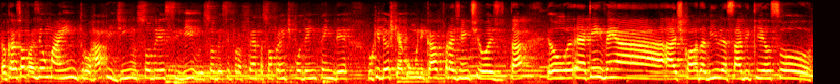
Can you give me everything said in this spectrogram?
eu quero só fazer uma intro rapidinho sobre esse livro, sobre esse profeta, só para a gente poder entender o que Deus quer comunicar para a gente hoje, tá? Eu, é, quem vem à, escola da Bíblia sabe que eu sou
